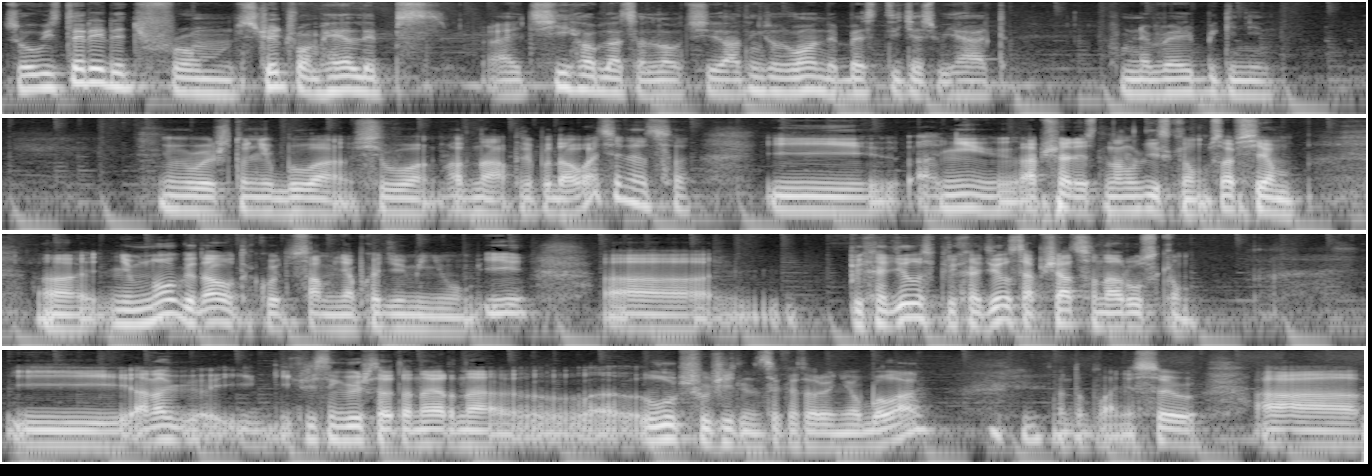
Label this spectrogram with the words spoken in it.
So we studied it from straight from her lips. Right, she helped us a lot. She, I think, she was one of the best teachers we had from the very beginning. Он говорит, что у них была всего одна преподавательница, и они общались на английском совсем э, немного, да, вот какой-то самый необходимый минимум. И э, приходилось, приходилось общаться на русском. И она, и, и Кристина говорит, что это, наверное, лучшая учительница, которая у нее была в этом плане. So, uh,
